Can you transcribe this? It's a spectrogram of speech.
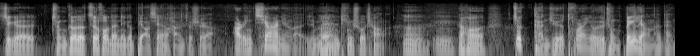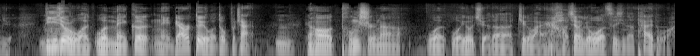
这个整个的最后的那个表现好像就是二零七二年了，已经没人听说唱了，嗯。嗯，然后就感觉突然有一种悲凉的感觉，第一就是我我每个哪边对我都不站。嗯，然后同时呢，我我又觉得这个玩意儿好像有我自己的态度哈，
